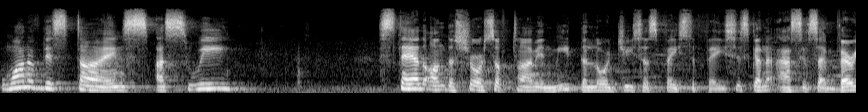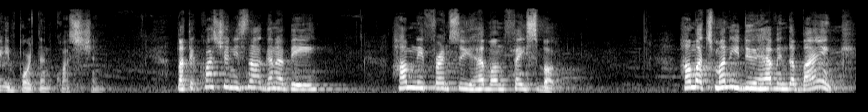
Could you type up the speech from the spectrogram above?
one of these times, as we stand on the shores of time and meet the Lord Jesus face to face, He's going to ask us a very important question. But the question is not going to be, How many friends do you have on Facebook? How much money do you have in the bank?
